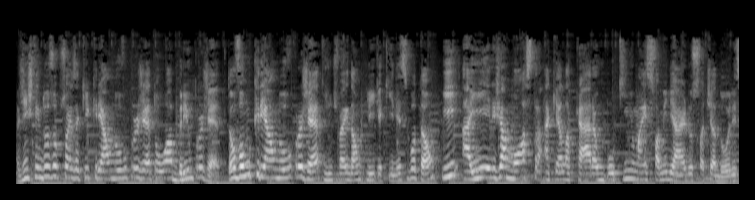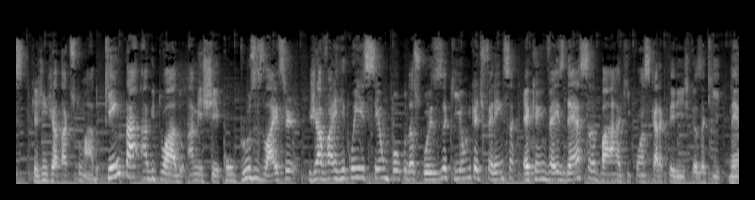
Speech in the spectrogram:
A gente tem duas opções aqui, criar um novo projeto ou abrir um projeto. Então vamos criar um novo projeto, a gente vai dar um clique aqui nesse botão e aí ele já mostra aquela cara um pouquinho mais familiar dos fatiadores que a gente já está acostumado. Quem está habituado a mexer com o Prus Slicer já vai reconhecer um pouco das coisas aqui. A única diferença diferença é que ao invés dessa barra aqui com as características aqui, né,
